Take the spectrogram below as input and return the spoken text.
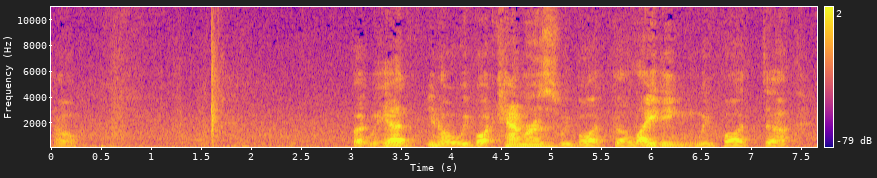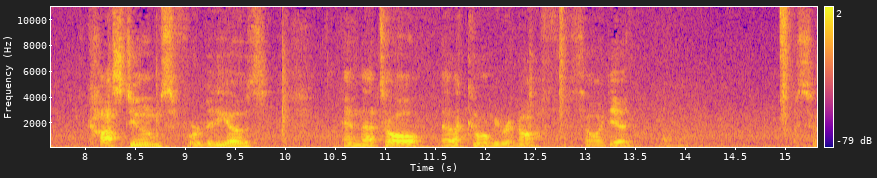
So, but we had, you know, we bought cameras, we bought uh, lighting, we bought uh, costumes for videos, and that's all. That can all be written off. So I did. So.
